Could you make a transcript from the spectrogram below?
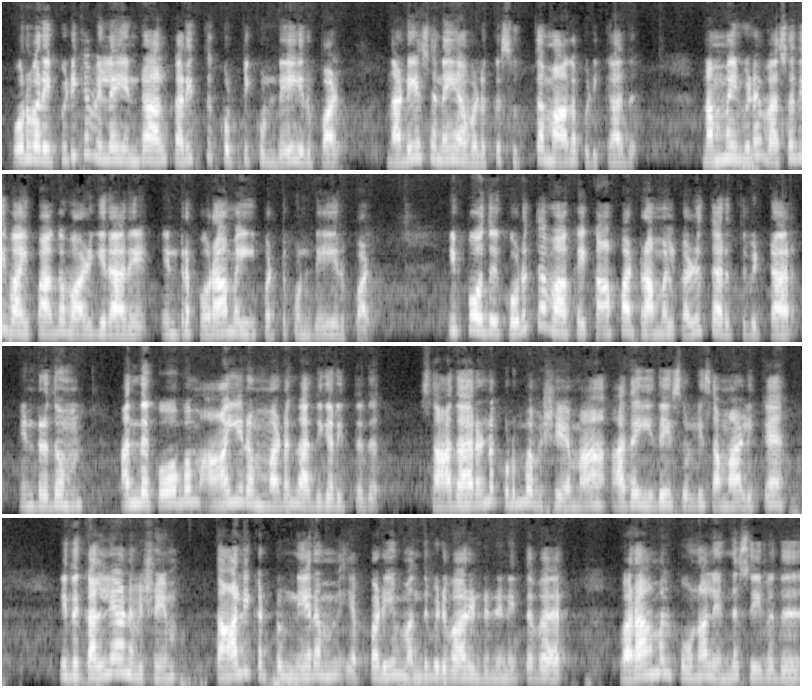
ஒருவரை பிடிக்கவில்லை என்றால் கரித்து கொட்டி கொண்டே இருப்பாள். நடேசனை அவளுக்கு சுத்தமாக பிடிக்காது. நம்மை விட வசதி வாய்ப்பாக வாழ்கிறாரே என்ற பொறாமை பட்டு கொண்டே இருப்பாள். இப்போது கொடுத்த வாக்கை காப்பாற்றாமல் கழுத்தறுத்து விட்டார் என்றதும் அந்த கோபம் ஆயிரம் மடங்கு அதிகரித்தது. சாதாரண குடும்ப விஷயமா? அதை இதை சொல்லி சமாளிக்க? இது கல்யாண விஷயம். தாலி கட்டும் நேரம் எப்படியும் வந்து விடுவார் என்று நினைத்தவர் வராமல் போனால் என்ன செய்வது?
